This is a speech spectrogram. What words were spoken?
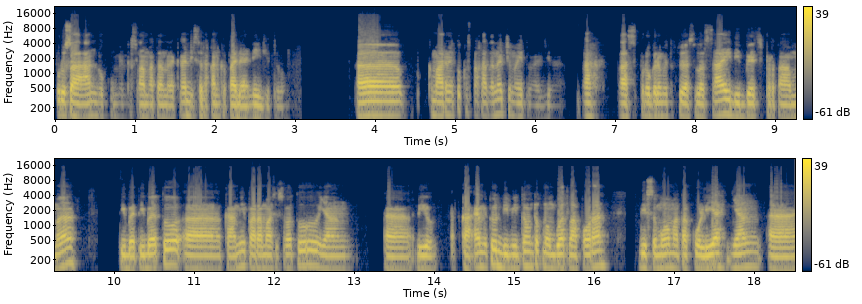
perusahaan dokumen keselamatan mereka diserahkan kepada Dani gitu. Uh, kemarin itu kesepakatannya cuma itu aja. Nah, pas program itu sudah selesai di batch pertama, tiba-tiba tuh uh, kami para mahasiswa tuh yang uh, di FKM itu diminta untuk membuat laporan di semua mata kuliah yang uh,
